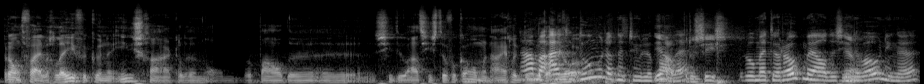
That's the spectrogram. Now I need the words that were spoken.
brandveilig leven kunnen inschakelen om bepaalde eh, situaties te voorkomen. Eigenlijk Nou, doen maar we eigenlijk al. doen we dat natuurlijk Ja, al. Hè? precies. Ik bedoel, met de rookmelders in Ja. de woningen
